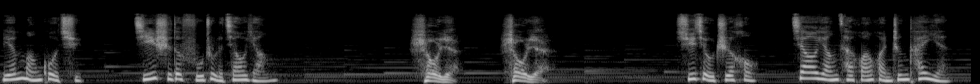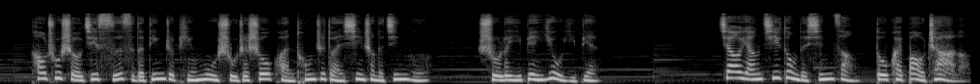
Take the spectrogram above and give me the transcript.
连忙过去，及时的扶住了骄阳。少爷，少爷。许久之后，骄阳才缓缓睁开眼，掏出手机，死死的盯着屏幕，数着收款通知短信上的金额，数了一遍又一遍。骄阳激动的心脏都快爆炸了。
